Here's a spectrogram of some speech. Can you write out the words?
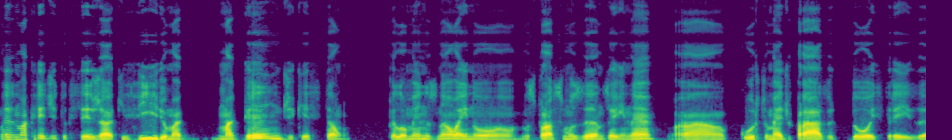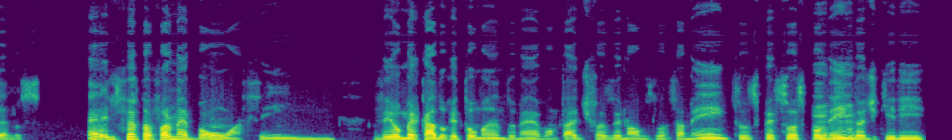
mas não acredito que seja que vire uma, uma grande questão. Pelo menos não aí no, nos próximos anos aí, né? A curto, médio prazo, dois, três anos. É, de certa forma é bom, assim, ver o mercado retomando, né? Vontade de fazer novos lançamentos, pessoas podendo uhum. adquirir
